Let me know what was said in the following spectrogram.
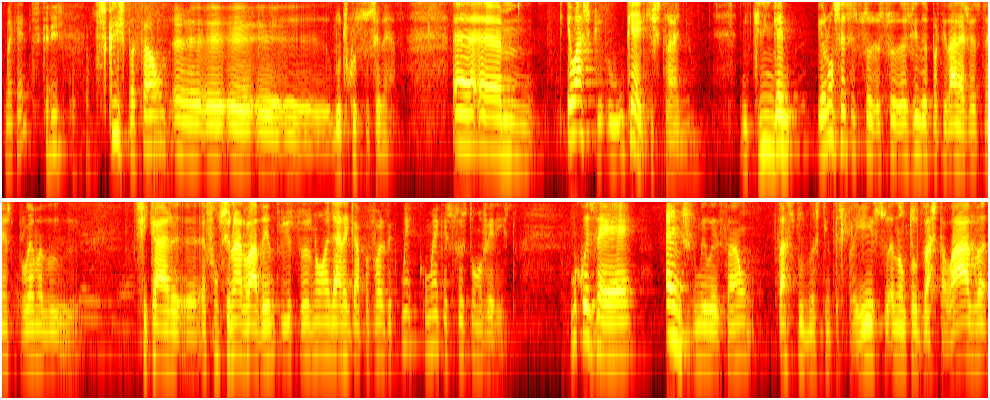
Como é que é? Descrispação. Descrispação do discurso do CDS. eu acho que o que é aqui estranho, que ninguém. Eu não sei se as, pessoas, as vidas partidárias às vezes têm este problema de, de ficar a funcionar lá dentro e as pessoas não olharem cá para fora e dizer como é, como é que as pessoas estão a ver isto. Uma coisa é, antes de uma eleição, está-se tudo nas tintas para isso, andam todos à estalada,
